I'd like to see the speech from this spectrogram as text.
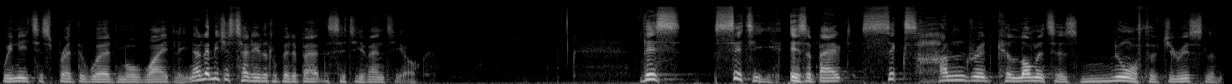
we need to spread the word more widely. Now, let me just tell you a little bit about the city of Antioch. This city is about 600 kilometers north of Jerusalem.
